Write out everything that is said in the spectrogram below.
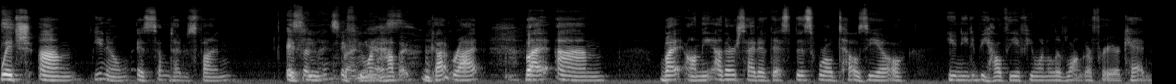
Which um you know is sometimes fun. It's if you sometimes if fun, you want to have a gut rot, but um, but on the other side of this, this world tells you you need to be healthy if you want to live longer for your kid.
